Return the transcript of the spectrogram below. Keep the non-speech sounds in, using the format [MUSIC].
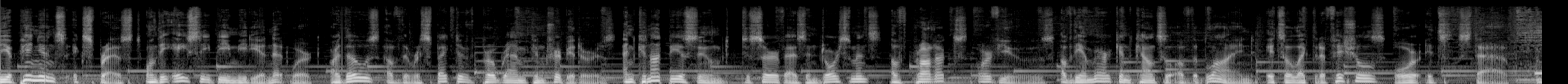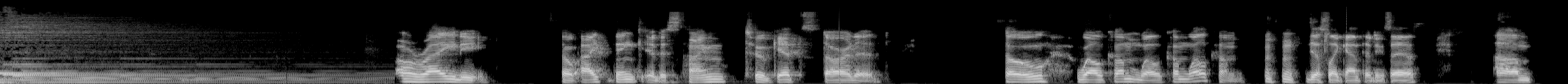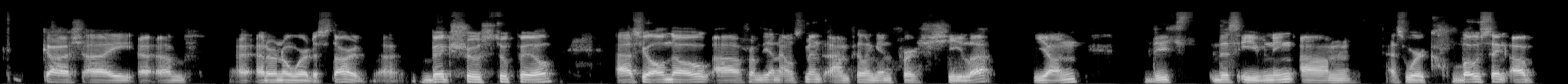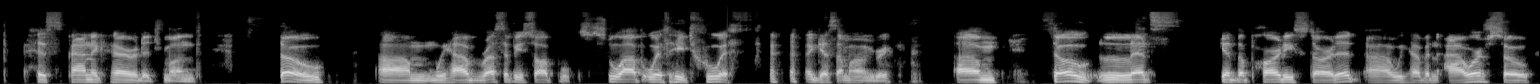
The opinions expressed on the ACB Media Network are those of the respective program contributors and cannot be assumed to serve as endorsements of products or views of the American Council of the Blind, its elected officials, or its staff. Alrighty. So I think it is time to get started. So welcome, welcome, welcome. [LAUGHS] Just like Anthony says. Um, gosh, I, um, I, I don't know where to start. Uh, big shoes to fill. As you all know uh, from the announcement, I'm filling in for Sheila Young this this evening um, as we're closing up Hispanic Heritage Month. So um, we have recipe swap swap with a twist. [LAUGHS] I guess I'm hungry. Um, so let's get the party started. Uh, we have an hour, so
